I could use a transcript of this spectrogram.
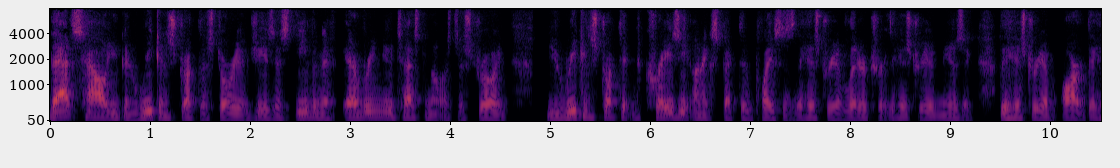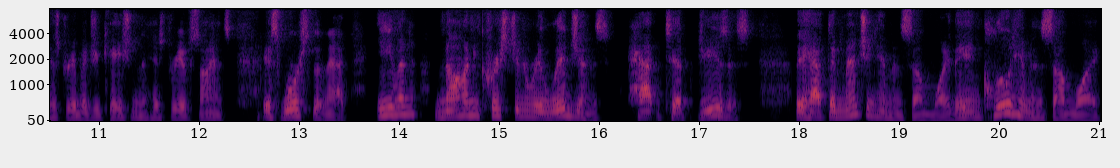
That's how you can reconstruct the story of Jesus, even if every New Testament was destroyed. You reconstruct it in crazy, unexpected places the history of literature, the history of music, the history of art, the history of education, the history of science. It's worse than that. Even non Christian religions hat tip Jesus. They have to mention him in some way. They include him in some way.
